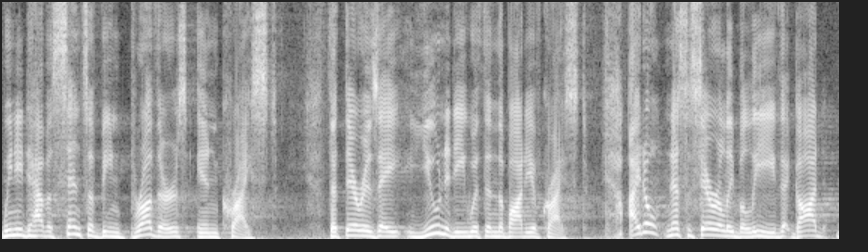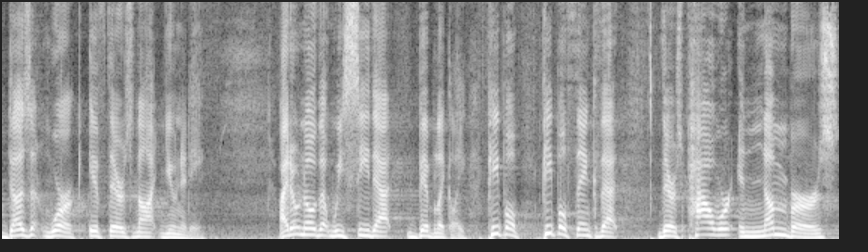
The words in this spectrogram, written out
we need to have a sense of being brothers in Christ, that there is a unity within the body of Christ. I don't necessarily believe that God doesn't work if there's not unity. I don't know that we see that biblically. People, people think that there's power in numbers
